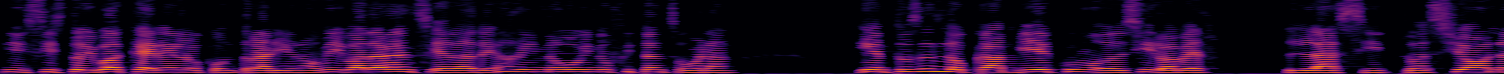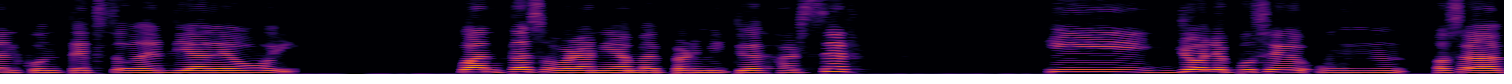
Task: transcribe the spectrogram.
insisto, iba a caer en lo contrario, ¿no? Me iba a dar ansiedad de, ay, no, hoy no fui tan soberano. Y entonces lo cambié como decir, a ver, la situación, el contexto del día de hoy, cuánta soberanía me permitió ejercer. Y yo le puse un, o sea,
